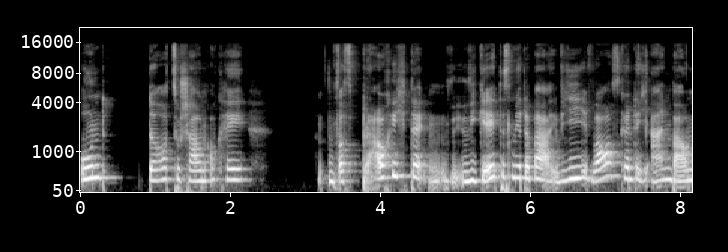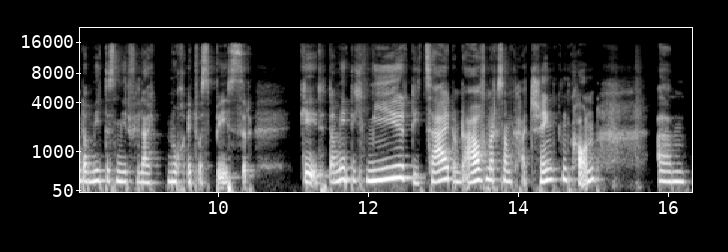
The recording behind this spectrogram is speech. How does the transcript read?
Und da zu schauen, okay, was brauche ich denn? Wie geht es mir dabei? Wie, was könnte ich einbauen, damit es mir vielleicht noch etwas besser geht, damit ich mir die Zeit und Aufmerksamkeit schenken kann, ähm,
